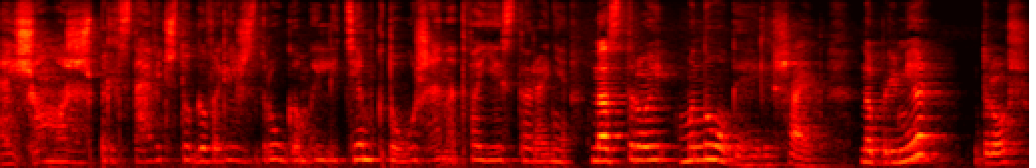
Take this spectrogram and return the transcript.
А еще можешь представить, что говоришь с другом или тем, кто уже на твоей стороне. Настрой многое решает. Например, дрожь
